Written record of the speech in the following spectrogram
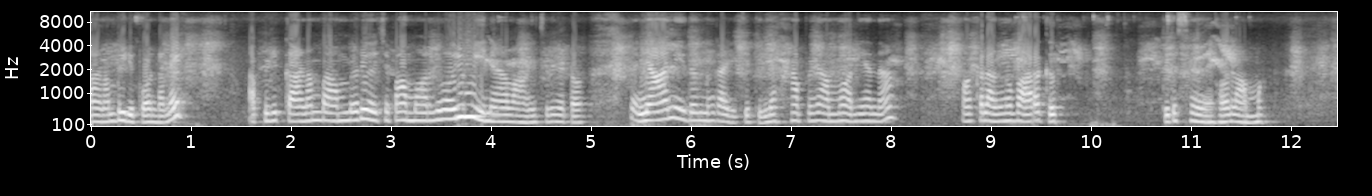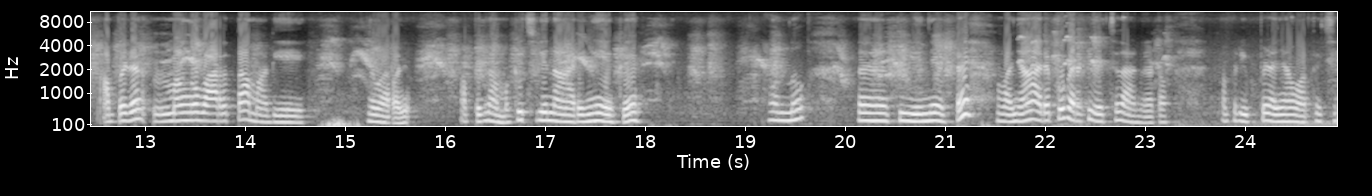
കണമ്പ് ഇരിപ്പുണ്ടല്ലേ അപ്പോൾ കണമ്പ് അമ്മയോട് ചോദിച്ചപ്പോൾ അമ്മ പറഞ്ഞു ഒരു മീനാണ് വാങ്ങിച്ചത് കേട്ടോ. ഞാൻ ഇതൊന്നും കഴിക്കത്തില്ല അപ്പോഴും അമ്മ പറഞ്ഞു എന്നാൽ മക്കൾ അങ്ങ് വറക്ക്. ഇത്തിരി സ്നേഹമുള്ള അമ്മ അപ്പോൾ അങ്ങ് വറുത്താൽ മതിയേ എന്ന് പറഞ്ഞു. അപ്പോൾ നമുക്ക് ഇച്ചിരി നാരങ്ങയൊക്കെ ഒന്ന് പിഴിഞ്ഞിട്ട് ഞാൻ അരപ്പ് പുരട്ടി വെച്ചതാണ് കേട്ടോ. അപ്പോൾ ഇപ്പോഴാണ് ഞാൻ വറുത്തിച്ച്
